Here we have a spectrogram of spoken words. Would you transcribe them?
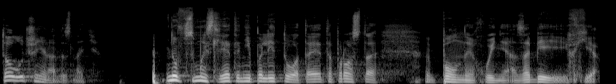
то лучше не надо знать. Ну, в смысле, это не политот, а это просто полная хуйня. Забей их хер.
